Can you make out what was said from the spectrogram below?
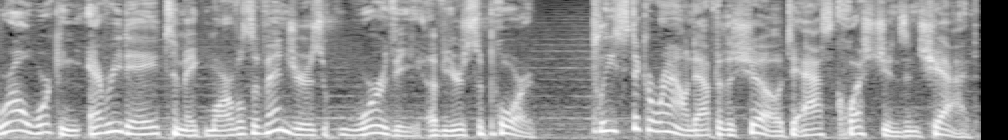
we're all working every day to make Marvel's Avengers worthy of your support. Please stick around after the show to ask questions and chat.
